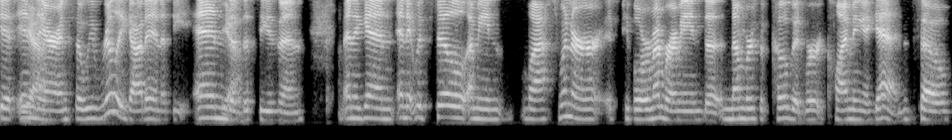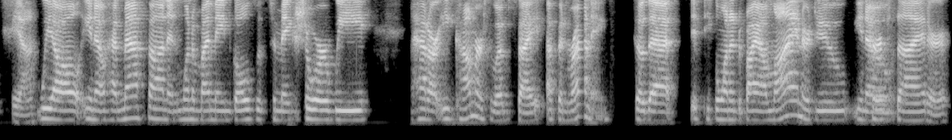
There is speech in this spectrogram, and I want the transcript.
get in Yeah. there. And so we really got in at the end Yeah. of the season. And again, and it was still, I mean, last winter, if people remember, I mean, the numbers of COVID were climbing again. So yeah, we all, you know, had masks on. And one of my main goals was to make sure we had our e commerce website up and running so that if people wanted to buy online or do, you know, curbside or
